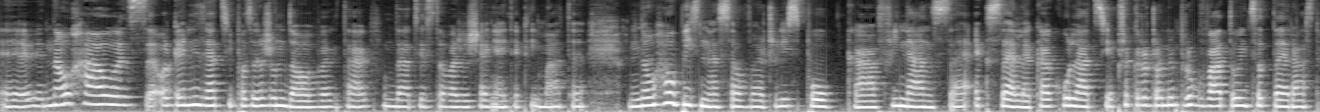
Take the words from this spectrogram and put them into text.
y, know-how z organizacji pozarządowych, tak, fundacje, stowarzyszenia i te klimaty, know-how biznesowe, czyli spółka, finanse, Excel, kalkulacje, przekroczony próg VAT-u i co teraz –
